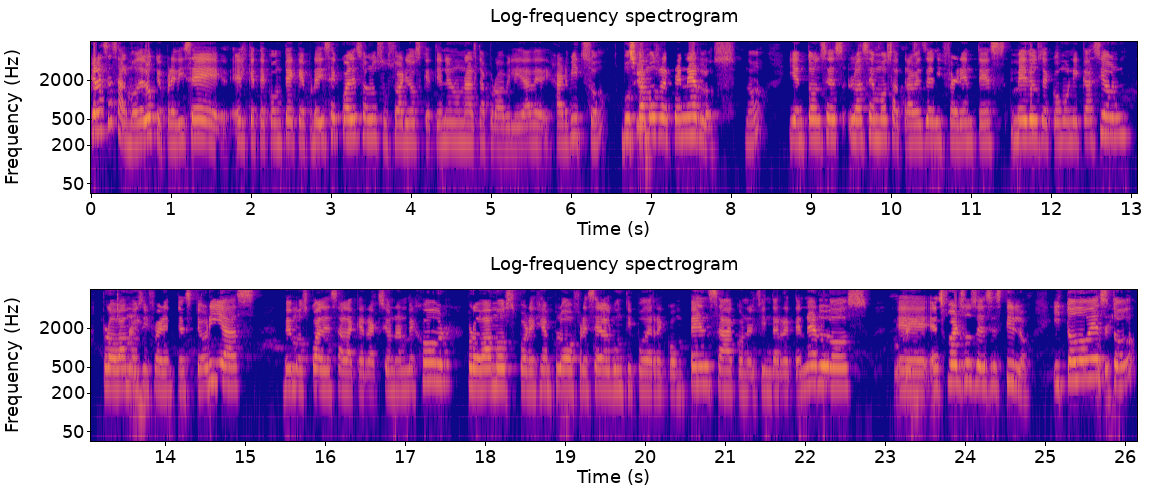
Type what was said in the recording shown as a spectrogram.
Gracias al modelo que predice, el que te conté, que predice cuáles son los usuarios que tienen una alta probabilidad de dejar Bitso, buscamos retenerlos, ¿no? Y entonces lo hacemos a través de diferentes medios de comunicación, probamos diferentes teorías, vemos cuál es a la que reaccionan mejor, probamos, por ejemplo, ofrecer algún tipo de recompensa con el fin de retenerlos, eh, esfuerzos de ese estilo. Y todo esto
